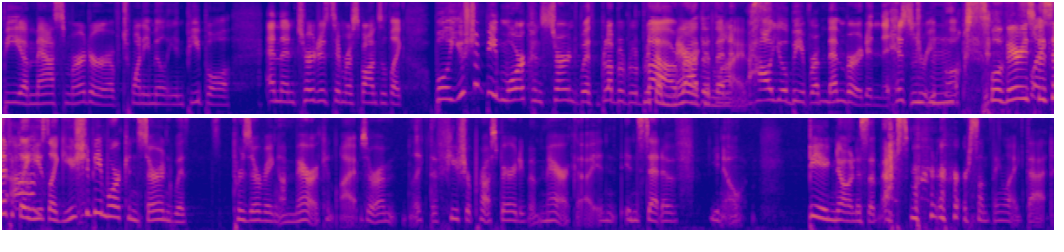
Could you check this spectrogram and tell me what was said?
be a mass murderer of 20 million people. And then Turgidson responds with like, "Well, you should be more concerned with blah blah blah blah rather than lives. how you'll be remembered in the history mm-hmm. books." Well, very specifically, like, um, he's like, "You should be more concerned with preserving American lives or um, like the future prosperity of America in, instead of, you know, being known as a mass murderer or something like that."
